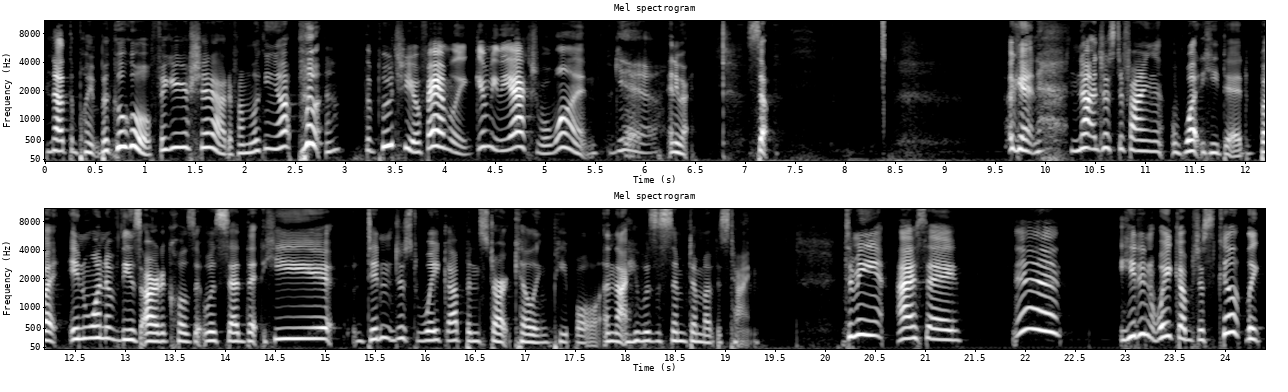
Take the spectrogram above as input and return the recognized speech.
not the point. But Google, figure your shit out. If I'm looking up the Puccio family, give me the actual one. yeah. Anyway, so again, not justifying what he did, but in one of these articles, it was said that he didn't just wake up and start killing people and that he was a symptom of his time. To me, I say, eh, he didn't wake up just kill like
